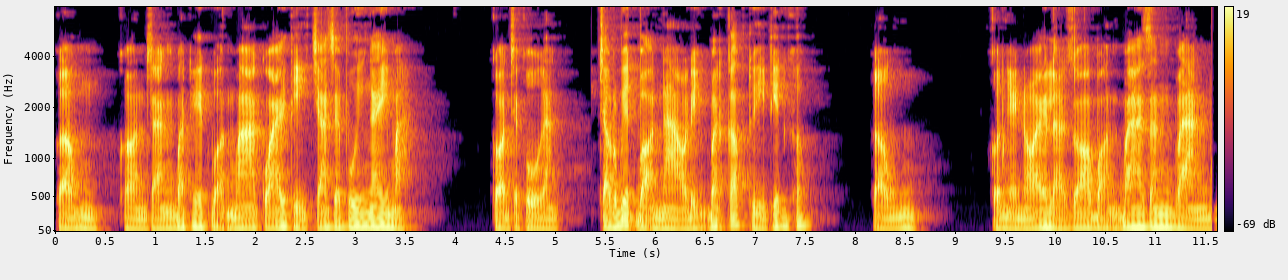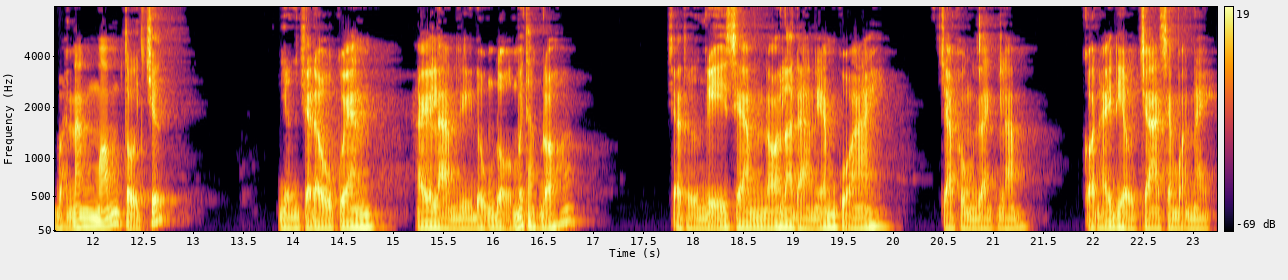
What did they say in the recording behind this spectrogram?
Ông Còn rằng bắt hết bọn ma quái Thì cha sẽ vui ngay mà. Con sẽ cố gắng. Cháu có biết bọn nào định bắt cóc Thủy Tiên không? Không Con nghe nói là do bọn ba răng vàng Và năng móm tổ chức. Nhưng cha đâu quen Hay làm gì đụng độ mấy thằng đó? Cha thử nghĩ xem nó là đàn em của ai. Cha không rảnh lắm. Còn hãy điều tra xem bọn này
